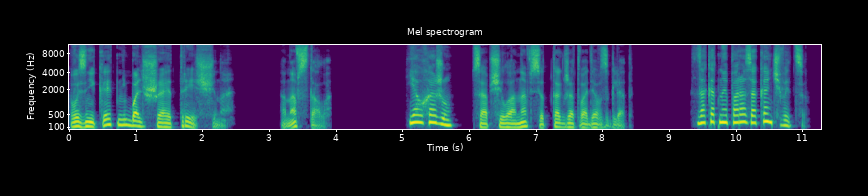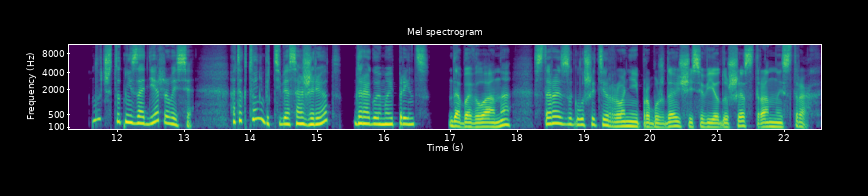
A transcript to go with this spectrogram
возникает небольшая трещина. Она встала. «Я ухожу», — сообщила она, все так же отводя взгляд. «Закатная пора заканчивается. Лучше тут не задерживайся, а то кто-нибудь тебя сожрет, дорогой мой принц», — добавила она, стараясь заглушить иронией, пробуждающийся в ее душе странный страх.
